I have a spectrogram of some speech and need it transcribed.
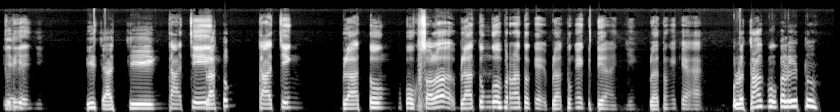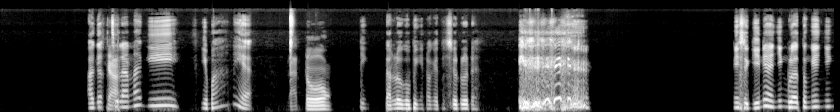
Geli Iya. anjing. Di cacing. Cacing. Belatung? Cacing. Belatung. Oh, soalnya belatung gue pernah tuh kayak belatungnya gede anjing. Belatungnya kayak ulet tagu kali itu agak Bisa. kecilan lagi. Gimana ya. Cing, ntar lu gue bikin pakai tisu dulu dah. Nih segini anjing belatungnya anjing.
